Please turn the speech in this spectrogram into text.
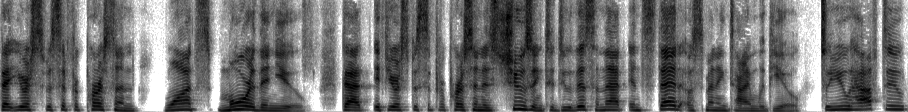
that your specific person wants more than you, that if your specific person is choosing to do this and that instead of spending time with you. So, you have to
